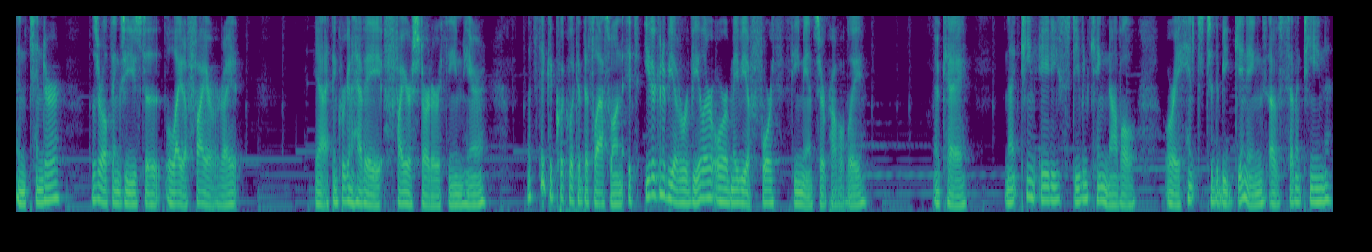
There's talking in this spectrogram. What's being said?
and Tinder. Those are all things you use to light a fire, right? Yeah, I think we're going to have a fire starter theme here. Let's take a quick look at this last one. It's either going to be a revealer or maybe a fourth theme answer, probably. Okay. 1980 Stephen King novel or a hint to the beginnings of 17,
